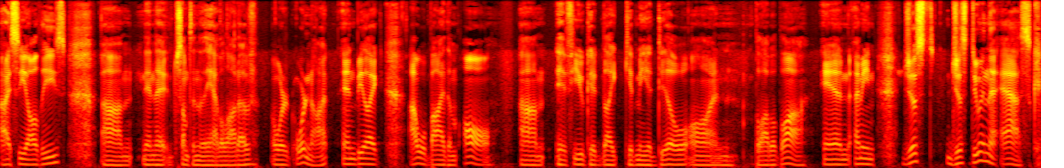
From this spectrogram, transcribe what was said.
I see all these, um, and they, something that they have a lot of, or or not, and be like, I will buy them all um, if you could like give me a deal on blah blah blah. And I mean, just just doing the ask.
